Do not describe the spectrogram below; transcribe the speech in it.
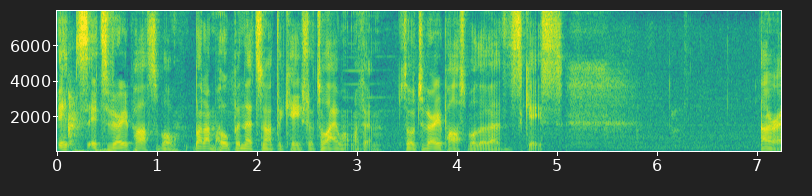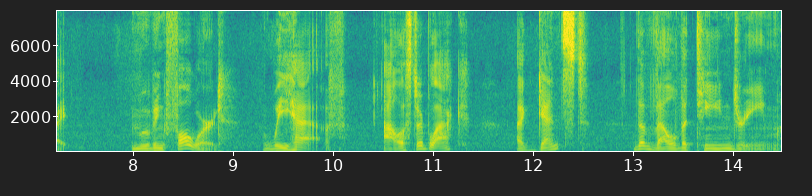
It's it's very possible, but I'm hoping that's not the case. That's why I went with him. So it's very possible that that's the case. All right. Moving forward, we have Aleister Black against the Velveteen Dream.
